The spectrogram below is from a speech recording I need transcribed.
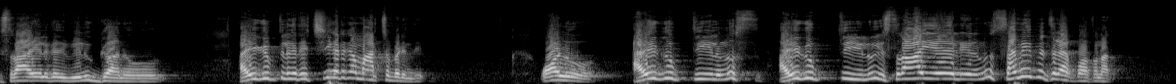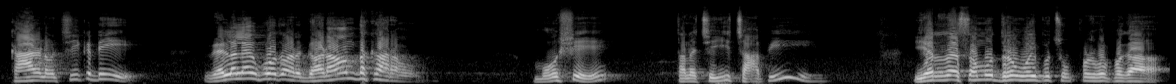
ఇస్రాయేల్కి అది వెలుగ్గాను ఐగుప్తులకి అది చీకటిగా మార్చబడింది. వాళ్ళు ఐగుప్తీయులను ఐగుప్తీయులు ఇస్రాయేలీలను సమీపించలేకపోతున్నారు. కారణం చీకటి. వెళ్ళలేకపోతున్నారు. గడాంధకారం. మోషే తన చెయ్యి చాపి ఎర్ర సముద్రం వైపు చూప చూపగా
